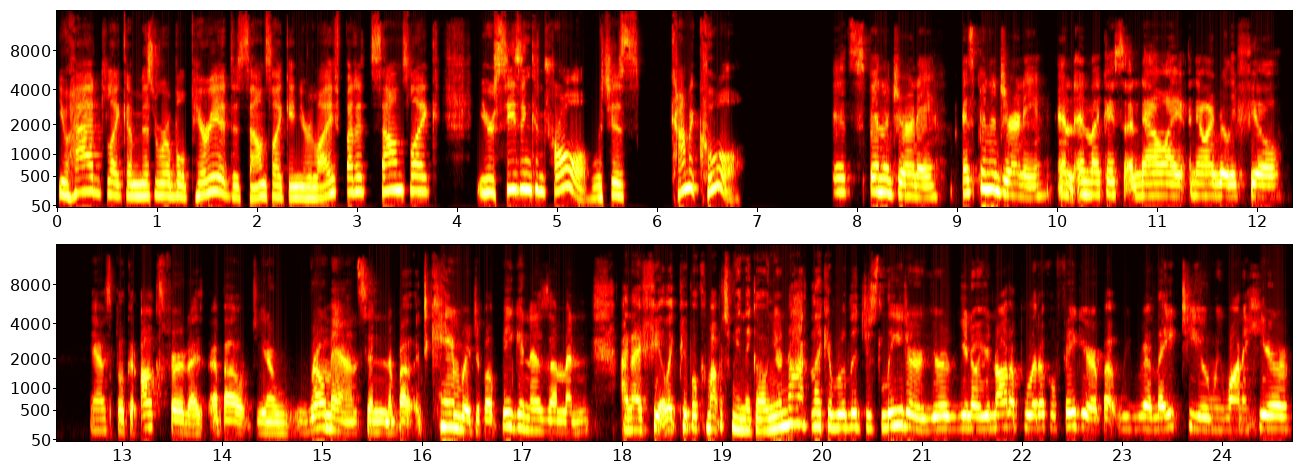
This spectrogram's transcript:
you had like a miserable period, it sounds like in your life, but it sounds like you're seizing control, which is kind of cool. It's been a journey. It's been a journey. And, and like I said, now I, now I really feel yeah, I spoke at Oxford uh, about you know romance and about Cambridge about veganism and and I feel like people come up to me and they go, "You're not like a religious leader. You're you know you're not a political figure, but we relate to you and we want to hear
